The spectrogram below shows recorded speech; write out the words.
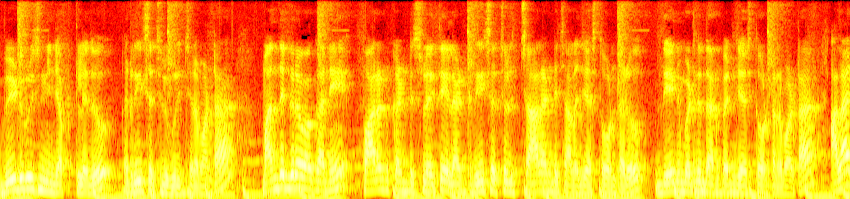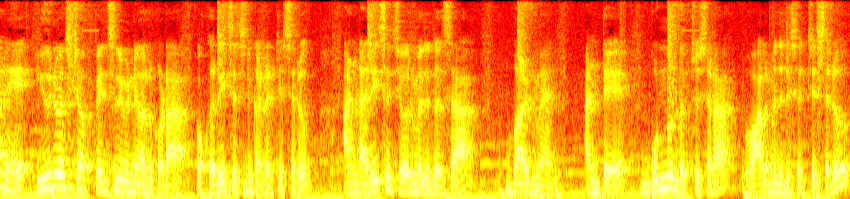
వీటి గురించి నేను చెప్పట్లేదు. రీసెర్చ్ల గురించి అనమాట మన దగ్గర కానీ ఫారెన్ కంట్రీస్లో అయితే ఇలాంటి రీసెర్చ్లు చాలా అంటే చాలా చేస్తూ ఉంటారు. దేని బట్టి దానిపైన చేస్తూ ఉంటారు అనమాట అలానే యూనివర్సిటీ ఆఫ్ పెన్సిల్వేనియా వాళ్ళు కూడా ఒక రీసెర్చ్ని కండక్ట్ చేశారు. అండ్ ఆ రీసెర్చ్ ఎవరి మీద తెలుసా? బర్డ్ మ్యాన్ అంటే గుండు ఉండొచ్చు చూసారా? వాళ్ళ మీద రీసెర్చ్ చేశారు.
